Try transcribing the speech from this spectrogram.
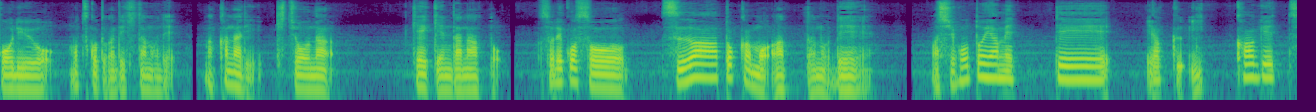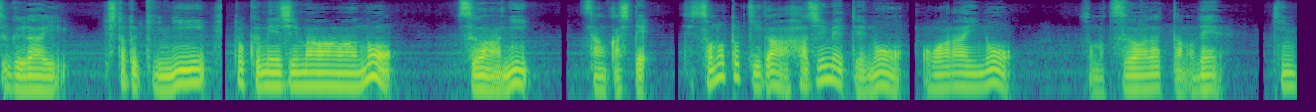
交流を持つことができたので、まあかなり貴重な経験だなと。それこそツアーとかもあったので、まあ、仕事辞めて約1ヶ月ぐらいした時に、と久米島のツアーに参加して、その時が初めてのお笑いのそのツアーだったので、緊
